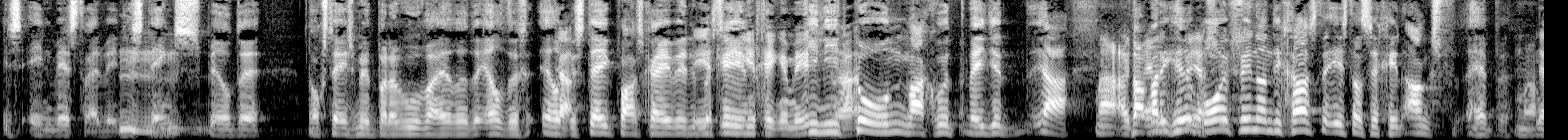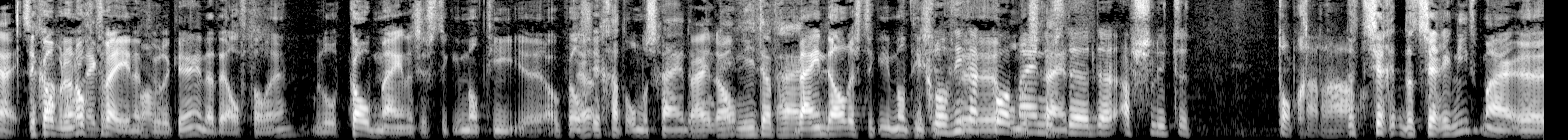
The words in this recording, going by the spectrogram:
is één wedstrijd, weet je. Mm. Stenks speelde nog steeds met Bravoer... waar heel de elke, elke Ja. steekpas geven in het begin. mis, die niet ja. kon. Maar goed, weet je, ja. Maar wat ik heel mooi vind aan die gasten... is dat ze geen angst hebben. nee. Er komen er nog twee voetballen. natuurlijk hè, in dat elftal. Hè. Ik bedoel, Koopmeiners is natuurlijk iemand die eh, ook wel Ja. zich gaat onderscheiden. Wijndal. Niet dat hij... Wijndal is natuurlijk iemand die Ik geloof zich niet dat eh, Koopmeiners onderscheidt. de, de absolute top gaat halen. Dat zeg, dat zeg ik niet, maar eh,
